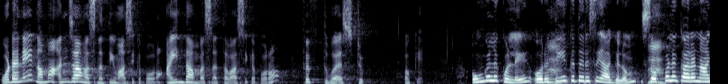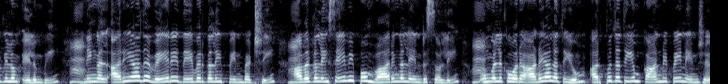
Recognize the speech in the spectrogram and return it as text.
உடனே நம்ம அஞ்சாம் வசனத்தையும் வாசிக்க போகிறோம் ஐந்தாம் வசனத்தை வாசிக்க போகிறோம் ஃபிஃப்த் வர்ஸ் டூ ஓகே உங்களுக்குள்ளே ஒரு தீர்க்கதரிசியாகிலும் சொப்பனக்காரனாகிலும் எழும்பி நீங்கள் அறியாத வேறே தேவர்களை பின்பற்றி அவர்களை சேவிப்போம் வாருங்கள் என்று சொல்லி உங்களுக்கு ஒரு அடையாளத்தையும் அற்புதத்தையும் காண்பிப்பேன் என்று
